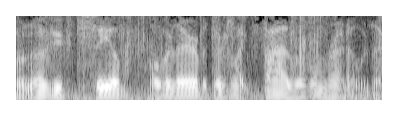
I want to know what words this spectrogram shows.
I don't know if you can see them over there, but there's like five of them right over there.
